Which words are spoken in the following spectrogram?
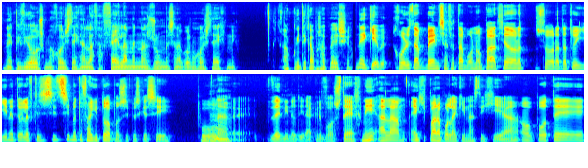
να επιβιώσουμε χωρίς τέχνη, αλλά θα θέλαμε να ζούμε σε έναν κόσμο χωρίς τέχνη. Ακούγεται κάπως απαίσιο. Ναι, και χωρίς να μπαίνεις σε αυτά τα μονοπάτια, ο Ρα- στο Ρατατούι γίνεται όλη αυτή η συζήτηση με το φαγητό, όπως είπες και εσύ. Που Ναι. ε, δεν είναι ότι είναι ακριβώς τέχνη, αλλά έχει πάρα πολλά κοινά στοιχεία. Οπότε ε,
